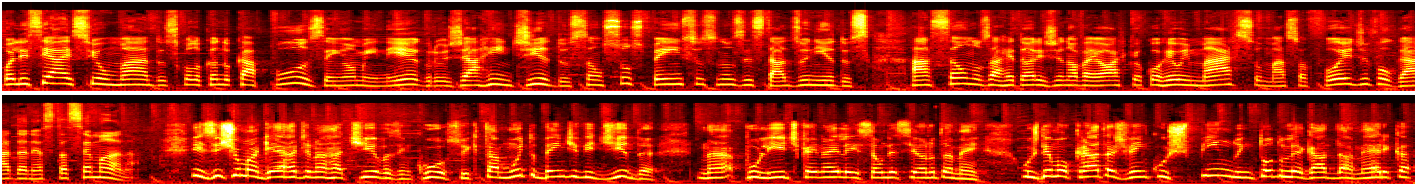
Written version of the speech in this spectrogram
Policiais filmados colocando capuz em homem negro já rendidos são suspensos nos Estados Unidos. A ação nos arredores de Nova York ocorreu em março, mas só foi divulgada nesta semana. Existe uma guerra de narrativas em curso e que está muito bem dividida na política e na eleição desse ano também. Os democratas vêm cuspindo em todo o legado da América,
